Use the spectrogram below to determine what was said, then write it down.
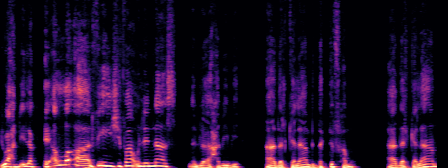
في واحد بيقول لك إيه الله قال فيه شفاء للناس. لا يا حبيبي هذا الكلام بدك تفهمه. هذا الكلام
